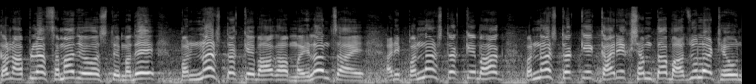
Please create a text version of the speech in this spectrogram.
कारण आपल्या समाजव्यवस्थेमध्ये पन्नास टक्के भाग हा महिलांचा आहे. आणि पन्नास टक्के भाग पन्नास टक्के कार्यक्षमता बाजूला ठेवून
